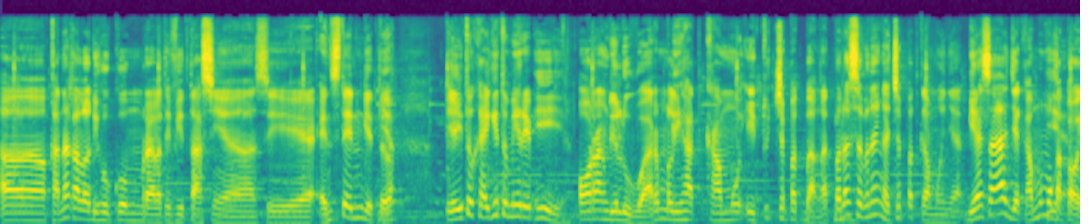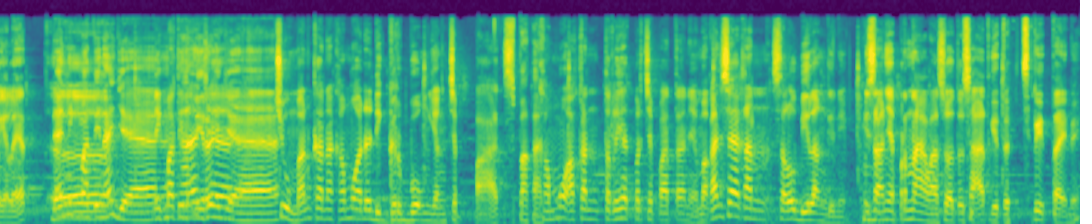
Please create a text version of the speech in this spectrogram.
eh, karena kalau di hukum relativitasnya si Einstein gitu Iya. Ya itu kayak gitu mirip Iya. orang di luar melihat kamu itu cepet banget padahal sebenarnya nggak cepet kamunya biasa aja kamu mau Iya. ke toilet Dan eh, nikmatin aja, nikmatin aja. aja. cuman karena kamu ada di gerbong yang cepat Sepakat. kamu akan terlihat percepatannya makanya saya akan selalu bilang gini misalnya pernah lah suatu saat gitu cerita ini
